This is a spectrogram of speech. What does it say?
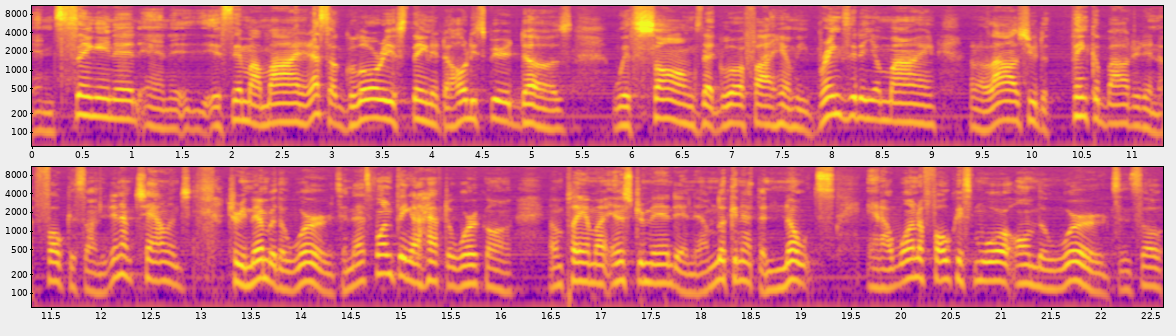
and singing it and it, it's in my mind. And that's a glorious thing that the Holy Spirit does with songs that glorify Him. He brings it in your mind and allows you to think about it and to focus on it. Then I'm challenged to remember the words, and that's one thing I have to work on. I'm playing my instrument and I'm looking at the notes, and I want to focus more on the words. And so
